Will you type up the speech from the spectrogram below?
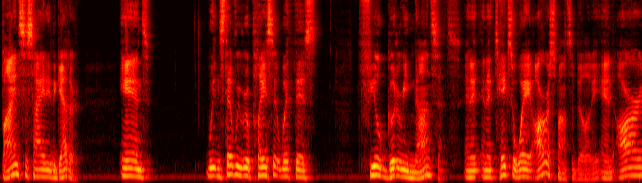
bind society together. And we, instead, we replace it with this feel goodery nonsense. And it, and it takes away our responsibility and our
